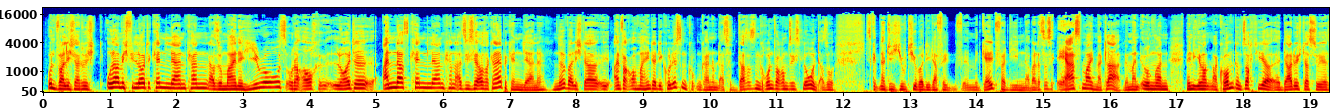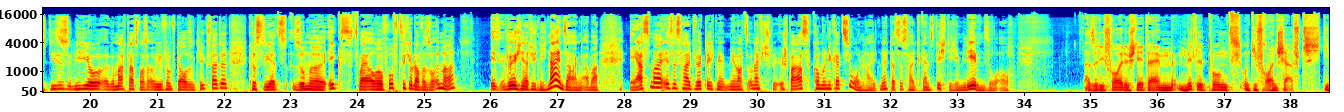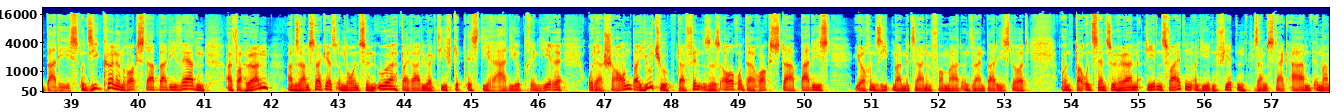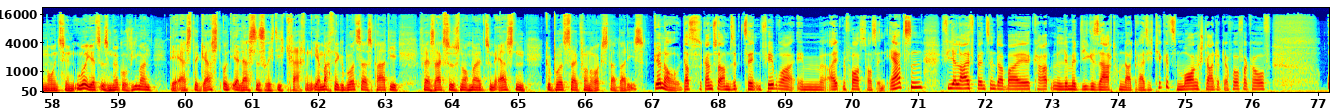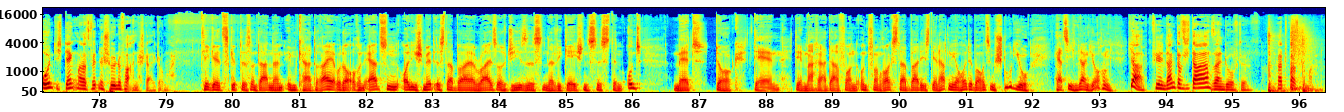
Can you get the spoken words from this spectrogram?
Und weil ich dadurch unheimlich viele Leute kennenlernen kann, also meine Heroes oder auch Leute anders kennenlernen kann, als ich sie aus der Kneipe kennenlerne. Ne? Weil ich da einfach auch mal hinter die Kulissen gucken kann. Und das, das ist ein Grund, warum es sich lohnt. Also es gibt natürlich YouTuber, die dafür mit Geld verdienen, aber das ist erstmal, ich meine, klar, wenn man irgendwann, wenn jemand mal kommt und sagt, hier, äh, dadurch, dass du jetzt dieses Video äh, gemacht hast, was irgendwie 5000 Klicks hatte, kriegst du jetzt Summe X, 2,50 Euro oder was auch immer, ist, würde ich natürlich nicht Nein sagen, aber erstmal ist es halt wirklich, mir, mir macht es unheimlich Spaß, Kommunikation halt, ne? Das ist halt ganz wichtig, im Leben so auch. Also die Freude steht da im Mittelpunkt und die Freundschaft, die Buddies. Und Sie können Rockstar Buddy werden. Einfach hören. Am Samstag jetzt um 19 Uhr bei Radioaktiv gibt es die Radiopremiere. Oder schauen bei YouTube, da finden Sie es auch unter Rockstar Buddies. Jochen Siebmann mit seinem Format und seinen Buddies dort. Und bei uns dann zu hören, jeden zweiten und jeden vierten Samstagabend immer 19 Uhr. Jetzt ist Mirko Wiemann der erste Gast und ihr lasst es richtig krachen. Ihr macht eine Geburtstagsparty. Vielleicht sagst du es nochmal zum ersten Geburtstag von Rockstar Buddies. Genau, das Ganze am 17. Februar im Alten Forsthaus in Erzen. Vier Livebands sind dabei. Kartenlimit, wie gesagt, 130 Tickets. Morgen startet der Vorverkauf. Und ich denke mal, das wird eine schöne Veranstaltung. Tickets gibt es unter anderem im K3 oder auch in Erzen. Olli Schmidt ist dabei, Rise of Jesus, Navigation System und Mad Dog Dan, den Macher davon und von Rockstar Buddies. Den hatten wir heute bei uns im Studio. Herzlichen Dank, Jochen. Ja, vielen Dank, dass ich da sein durfte. Hat Spaß gemacht.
